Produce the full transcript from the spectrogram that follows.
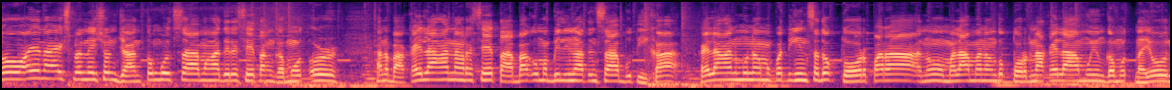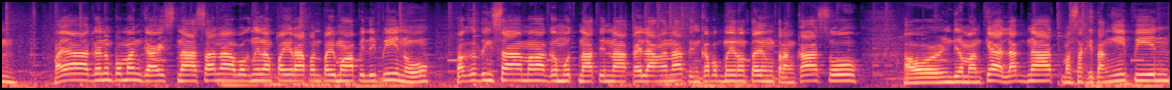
So, ayan ang explanation dyan tungkol sa mga diresetang gamot or ano ba, kailangan ng reseta bago mabili natin sa butika. Kailangan mo nang magpatingin sa doktor para ano, malaman ng doktor na kailangan mo yung gamot na yon. Kaya ganun pa man guys na sana wag nilang pahirapan pa yung mga Pilipino pagdating sa mga gamot natin na kailangan natin kapag mayroon tayong trangkaso or hindi naman kaya lagnat, masakit ang ngipin.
